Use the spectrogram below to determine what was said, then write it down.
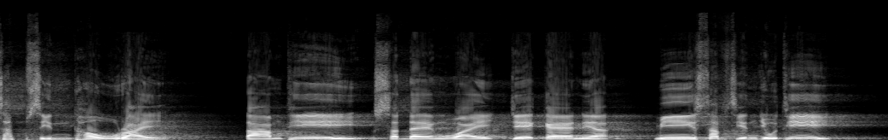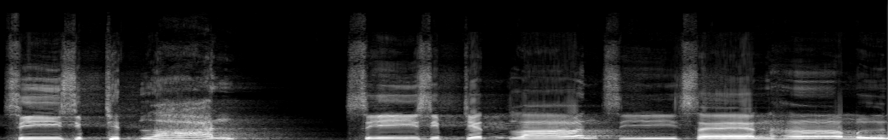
ทรัพย์สินเท่าไหร่ ตามที่แสดงไว้เจ๊แกเนี่ยมีทรัพย์สินอยู่ที่ 47 ล้าน 47 ล้าน4แสน5หมื่น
